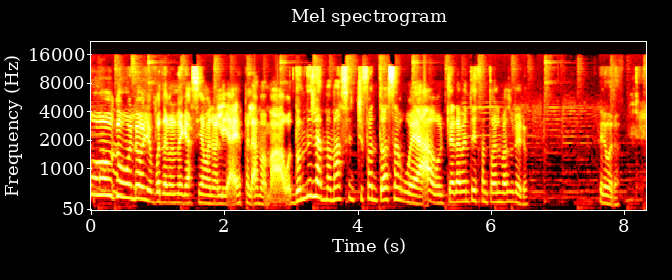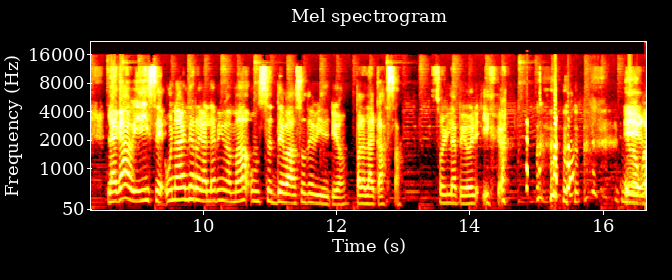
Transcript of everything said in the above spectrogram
Oh, como lo yo, puta, con una que hacía manualidades para la mamá. ¿Dónde las mamás se enchufan todas esas weá? weón? Claramente están todas en el basurero. Pero bueno. La Gaby dice, una vez le regalé a mi mamá un set de vasos de vidrio para la casa. Soy la peor hija. Yo me Eh, acuerdo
